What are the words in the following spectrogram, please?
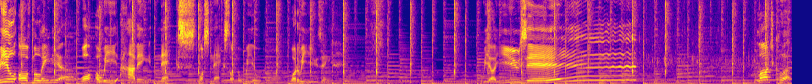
Wheel of Malenia. What are we having next? What's next on the wheel? What are we using? We are using large club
